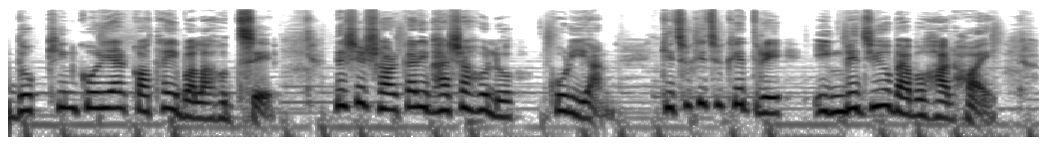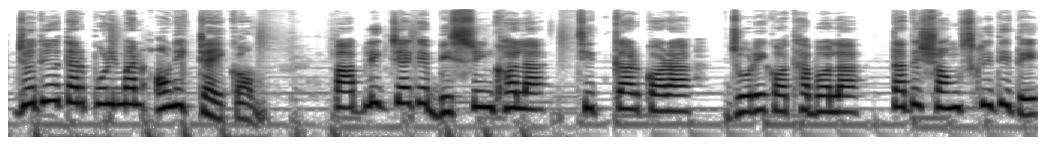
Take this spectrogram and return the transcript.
দক্ষিণ কোরিয়ার কথাই বলা হচ্ছে। দেশের সরকারি ভাষা হলো কোরিয়ান। কিছু কিছু ক্ষেত্রে ইংরেজিও ব্যবহার হয়, যদিও তার পরিমাণ অনেকটাই কম। পাবলিক জায়গায় বিশৃঙ্খলা, চিৎকার করা, জোরে কথা বলা তাদের সংস্কৃতিতে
